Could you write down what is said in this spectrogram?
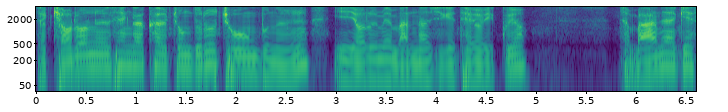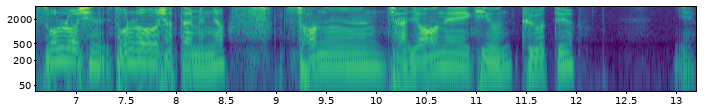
자, 결혼을 생각할 정도로 좋은 분을 이 여름에 만나시게 되어 있고요. 자, 만약에 솔로시, 솔로셨다면요. 저는, 자, 연애의 기운, 그것도요. 예.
